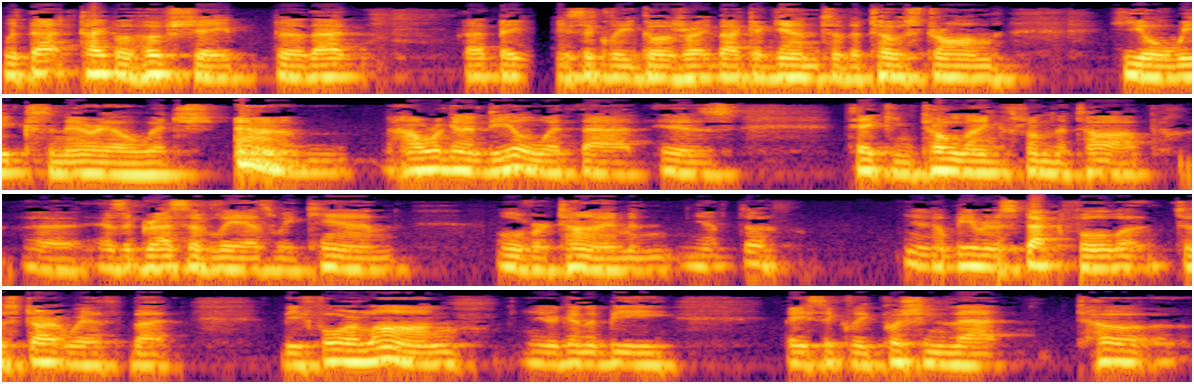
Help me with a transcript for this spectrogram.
with that type of hoof shape, uh, that, that basically goes right back again to the toe strong heel weak scenario, which how we're going to deal with that is taking toe length from the top uh, as aggressively as we can over time. And you have to, you know, be respectful to start with, but before long, you're going to be basically pushing that toe,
